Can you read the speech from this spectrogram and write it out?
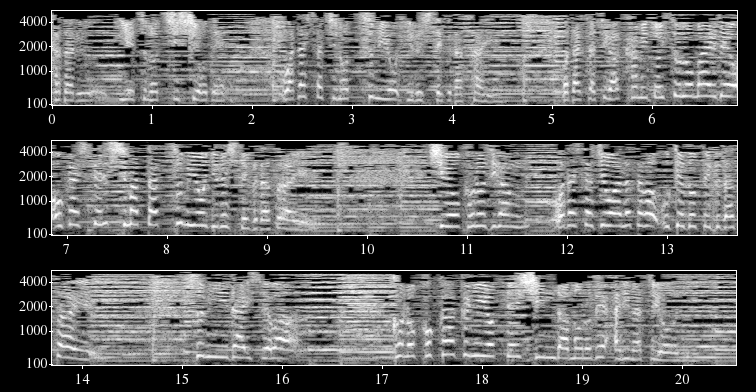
語るイエスの血潮で私たちの罪を許してください。私たちが神と人の前で犯してしまった罪を許してください。主よこの時間私たちをあなたが受け取ってください。罪に対してはこの告白によって死んだものでありますように。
